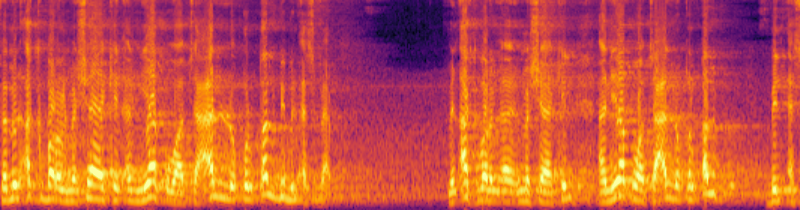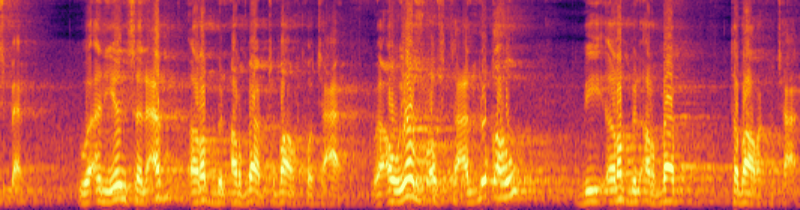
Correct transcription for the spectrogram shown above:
فمن أكبر المشاكل أن يقوى تعلق القلب بالأسباب. من أكبر المشاكل أن يقوى تعلق القلب بالأسباب. وأن ينسى العبد رب الأرباب تبارك وتعالى أو يضعف تعلقه برب الأرباب تبارك وتعالى.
